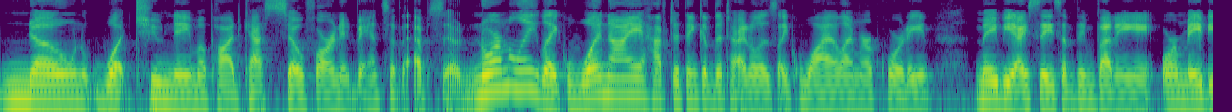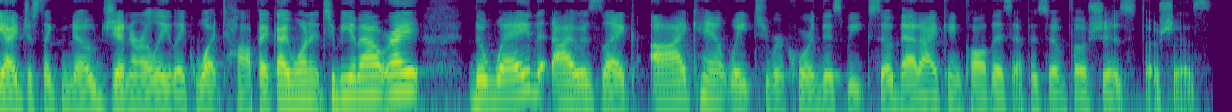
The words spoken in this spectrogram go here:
known what to name a podcast so far in advance of the episode. Normally, like when I have to think of the title is like while I'm recording, maybe I say something funny or maybe I just like know generally like what topic I want it to be about, right? The way that I was like, I can't wait to record this week so that I can call this episode Fo Shizz Foshes.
